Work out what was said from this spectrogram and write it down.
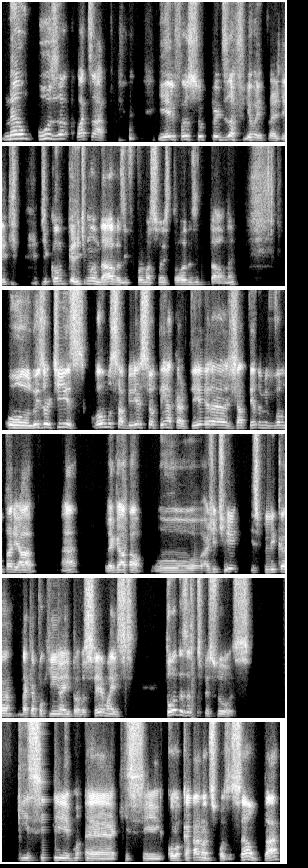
não usa WhatsApp. E ele foi um super desafio aí para a gente de como que a gente mandava as informações todas e tal, né? O Luiz Ortiz, como saber se eu tenho a carteira já tendo me voluntariado? Né? Legal. O, a gente explica daqui a pouquinho aí para você, mas todas as pessoas que se, é, que se colocaram à disposição, tá?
